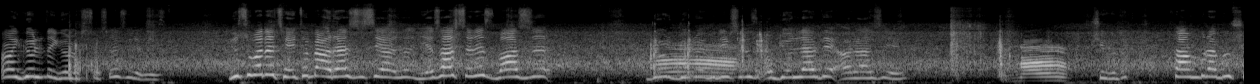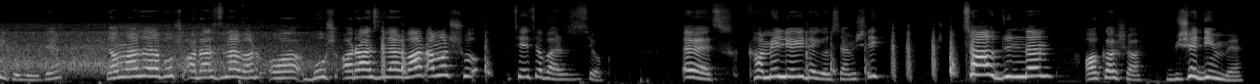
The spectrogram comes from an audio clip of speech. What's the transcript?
Ama gölü de görmek istiyorsanız gidebilirsiniz. YouTube'a da TTB arazisi yaz- yazarsanız bazı göl görebilirsiniz. O göllerde arazi. Çevirdik. Tam bura bu şekildeydi. Yanlarda da boş araziler var. O boş araziler var ama şu TTB arazisi yok. Evet. Kamelya'yı da göstermiştik. Ta dünden arkadaşlar bir şey diyeyim mi?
